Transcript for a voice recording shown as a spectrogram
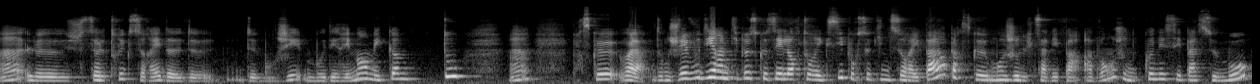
Hein, le seul truc serait de, de, manger modérément, mais comme tout. Hein, parce que voilà, donc je vais vous dire un petit peu ce que c'est l'orthorexie pour ceux qui ne sauraient pas, parce que moi je ne le savais pas avant, je ne connaissais pas ce mot.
